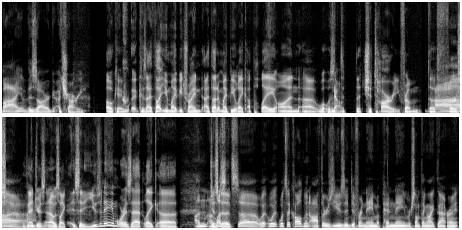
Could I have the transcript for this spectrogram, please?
by Vizarg Achari. Okay, because I thought you might be trying. I thought it might be like a play on uh, what was No. it, the, the Chitauri from the Ah. first Avengers, and I was like, is it a username or is that like uh? Un- unless a- it's uh, what, what's it called when authors use a different name, a pen name or something like that, right?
